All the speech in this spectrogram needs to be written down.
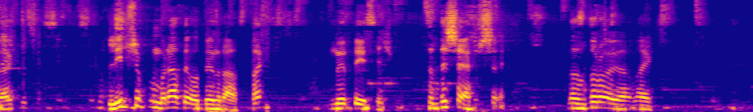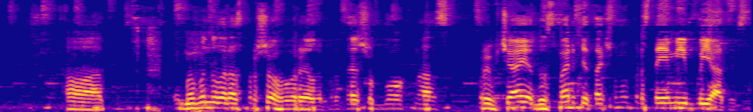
Так? Ліпше помирати один раз, так? Не тисячу. Це дешевше. На здоров'я легше. От. Ми минулий раз про що говорили? Про те, що Бог нас привчає до смерті, так що ми перестаємо її боятися.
